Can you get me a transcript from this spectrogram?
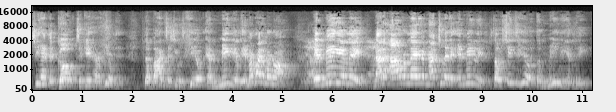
She had to go to get her healing. The Bible says she was healed immediately. Am I right or am I wrong? Yeah. Immediately. Yeah. Not an hour later, not two later, immediately. So she's healed immediately.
